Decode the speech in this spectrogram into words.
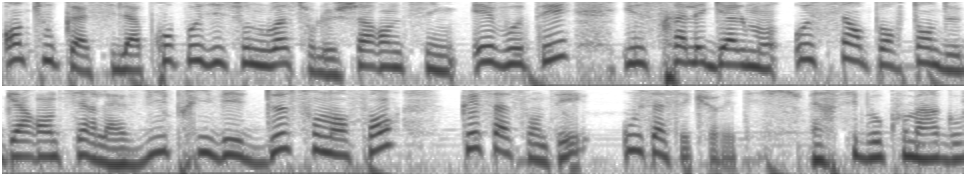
En tout cas, si la proposition de loi sur le sharenting est votée, il sera légalement aussi important de garantir la vie privée de son enfant que sa santé ou sa sécurité. Merci beaucoup Margot.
